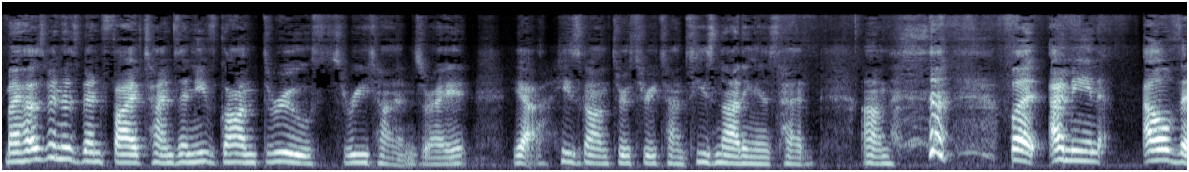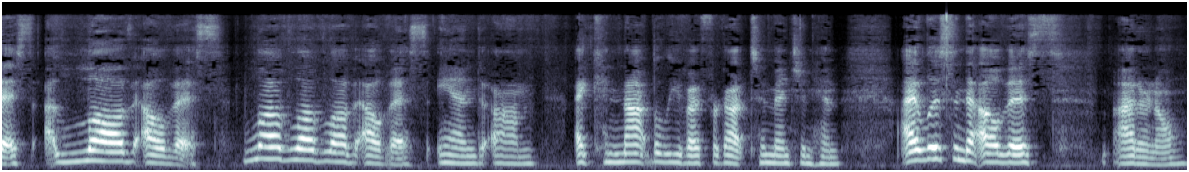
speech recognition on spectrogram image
My husband has been 5 times and you've gone through 3 times, right? Yeah, he's gone through 3 times. He's nodding his head. Um but I mean, Elvis, I love Elvis love, love, love Elvis. And um, I cannot believe I forgot to mention him. I listen to Elvis, I don't know,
